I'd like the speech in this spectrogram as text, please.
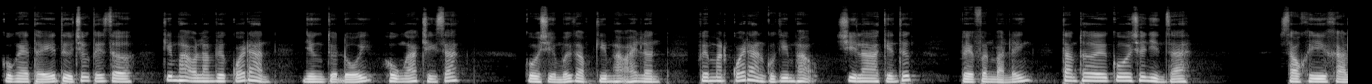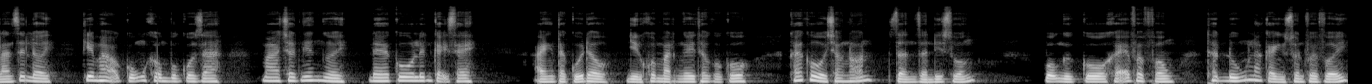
Cô nghe thấy từ trước tới giờ Kim Hạo làm việc quái đản, nhưng tuyệt đối hung ác chính xác. Cô chỉ mới gặp Kim Hạo hai lần, về mặt quái đản của Kim Hạo chỉ là kiến thức, về phần bản lĩnh, tạm thời cô chưa nhìn ra. Sau khi Khả Lan dứt lời, Kim Hạo cũng không buông cô ra, mà chợt nghiêng người đè cô lên cạnh xe. Anh ta cúi đầu nhìn khuôn mặt ngây thơ của cô, cái cổ trắng nõn dần dần đi xuống. Bộ ngực cô khẽ phập phồng, thật đúng là cảnh xuân phơi phới.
